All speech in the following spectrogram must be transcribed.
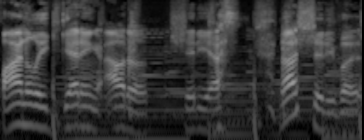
finally getting out of shitty ass, not shitty, but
